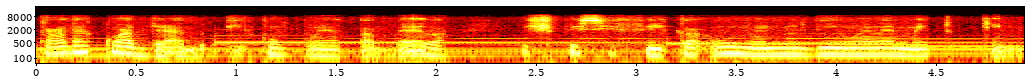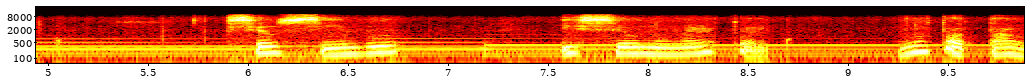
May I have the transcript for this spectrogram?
Cada quadrado que compõe a tabela especifica o nome de um elemento químico, seu símbolo e seu número atômico. No total,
